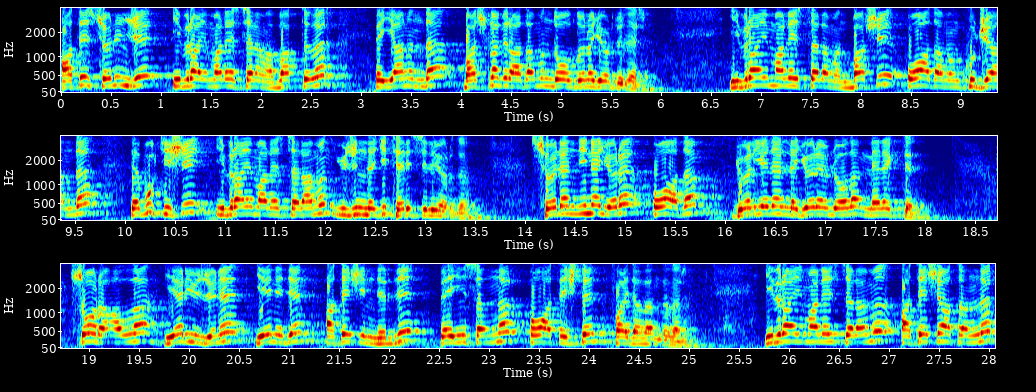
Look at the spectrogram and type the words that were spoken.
Ateş sönünce İbrahim Aleyhisselam'a baktılar ve yanında başka bir adamın da olduğunu gördüler. İbrahim Aleyhisselam'ın başı o adamın kucağında ve bu kişi İbrahim Aleyhisselam'ın yüzündeki teri siliyordu. Söylendiğine göre o adam gölgelerle görevli olan melekti. Sonra Allah yeryüzüne yeniden ateş indirdi ve insanlar o ateşten faydalandılar. İbrahim Aleyhisselam'ı ateşe atanlar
